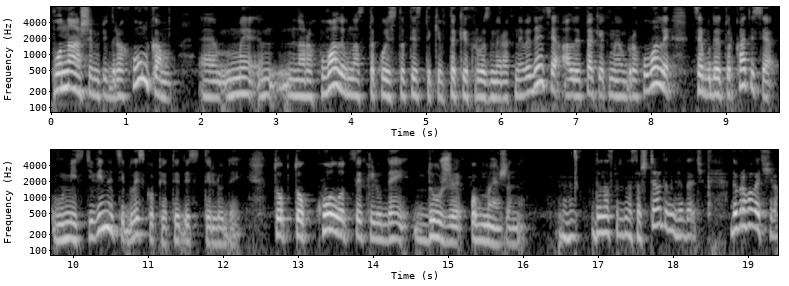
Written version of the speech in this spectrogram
По нашим підрахункам. е, Ми е, нарахували, у нас такої статистики в таких розмірах не ведеться, але так як ми обрахували, це буде торкатися в місті Вінниці близько 50 людей. Тобто коло цих людей дуже обмежене. Мгм. До нас принесе ще один глядач. Доброго вечора.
